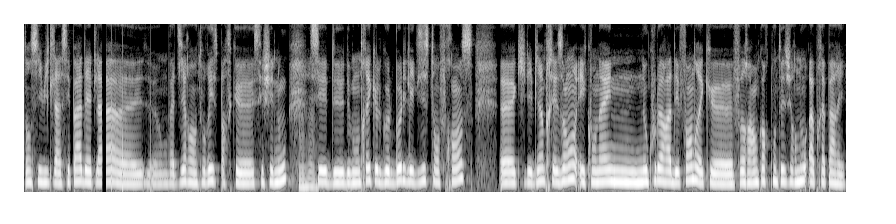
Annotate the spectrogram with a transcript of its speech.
dans ces huit-là. C'est pas d'être là, euh, on va dire, en touriste parce que c'est chez nous. Mhm. C'est de, de montrer que le goalball, il existe en France, qu'il est bien présent et qu'on a une- nos couleurs à défendre et qu'il faudra encore compter sur nous après Paris.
